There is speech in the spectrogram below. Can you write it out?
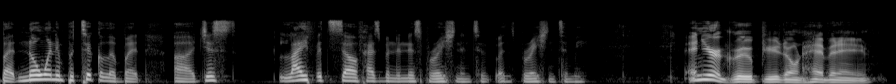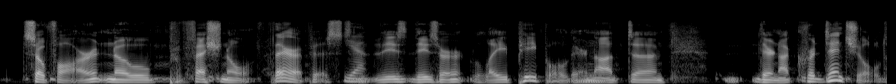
but no one in particular but uh, just life itself has been an inspiration inspiration to me. In your group you don't have any so far no professional therapists. Yeah. These these are lay people. They're mm-hmm. not uh, they're not credentialed.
